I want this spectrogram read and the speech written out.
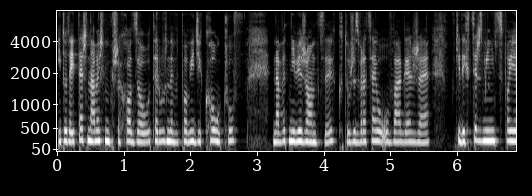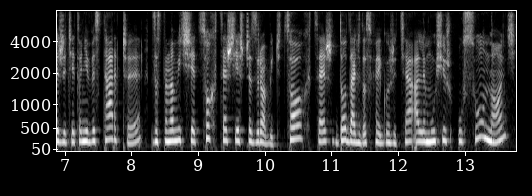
I tutaj też na myśl mi przychodzą te różne wypowiedzi coachów, nawet niewierzących, którzy zwracają uwagę, że kiedy chcesz zmienić swoje życie, to nie wystarczy zastanowić się, co chcesz jeszcze zrobić, co chcesz dodać do swojego życia, ale musisz usunąć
